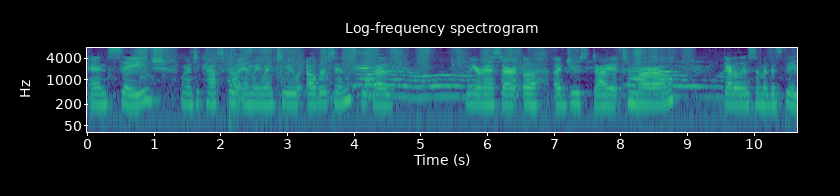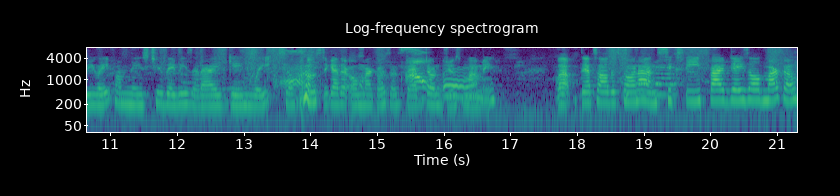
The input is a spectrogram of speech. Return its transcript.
and Sage. We went to Costco and we went to Albertsons because we are going to start a, a juice diet tomorrow. Gotta lose some of this baby weight from these two babies that I gained weight so close together. Oh, Marco's so sad. Don't juice mommy. But that's all that's going on. 65 days old Marco.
